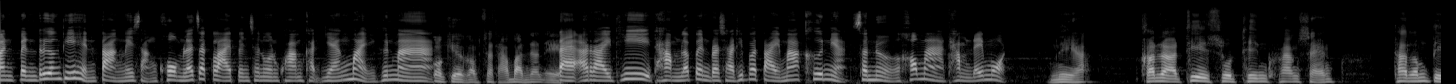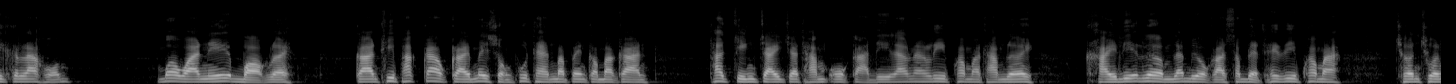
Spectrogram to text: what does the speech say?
มันเป็นเรื่องที่เห็นต่างในสังคม และจะกลายเป็นชนวนความขัดแย้งใหม่ขึ้นมา ก็เกี่ยวกับสถาบันนั่นเอง แต่อะไรที่ทำแล้วเป็นประชาธิปไตยมากขึ้นเนี่ยเสนอเข้ามาทำได้หมด นี่ฮะ ขณะที่สุทินคลังแสงท่านรัฐมนตรีกลาโหม เมื่อวานนี้บอกเลย การที่พักก้าวไกลไม่ส่งผู้แทนมาเป็นกรรมการ ถ้าจริงใจจะทำโอกาสดีแล้วนะรีบเข้ามาทำเลย ใครเริ่มและมีโอกาสสำเร็จให้รีบเข้ามา เชิญชวน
